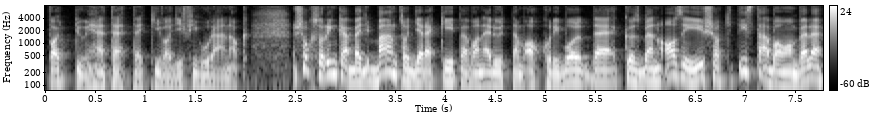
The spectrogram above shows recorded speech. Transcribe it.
vagy tűnhetett egy kivagyi figurának. Sokszor inkább egy bántott gyerek képe van előttem akkoriból, de közben azé is, aki tisztában van vele,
